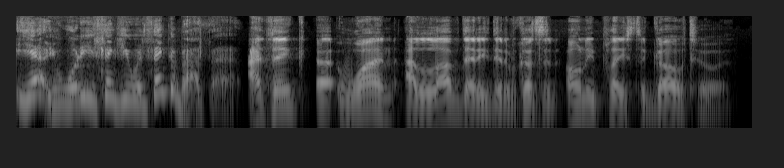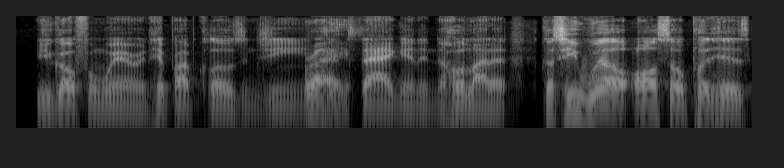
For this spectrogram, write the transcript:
Yeah, what do you think he would think about that? I think uh, one, I love that he did it because it's the only place to go to it. You go from wearing hip hop clothes and jeans and Right. sagging and a whole lot of because he will also put his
